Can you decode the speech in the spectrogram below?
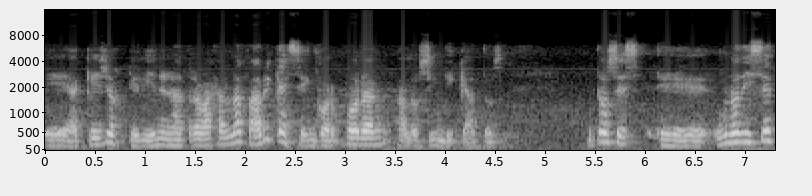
eh, a aquellos que vienen a trabajar la fábrica y se incorporan a los sindicatos. Entonces, eh, uno dice,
